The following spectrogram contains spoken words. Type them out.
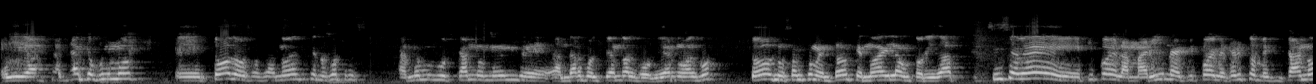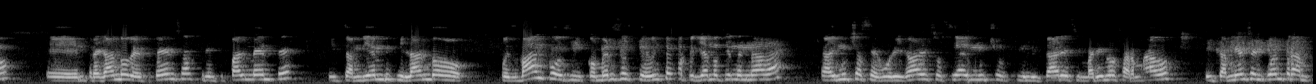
Y hasta allá que fuimos eh, todos, o sea, no es que nosotros andemos buscando no de andar volteando al gobierno o algo, todos nos han comentado que no hay la autoridad. Sí se ve equipo de la Marina, equipo del Ejército Mexicano, eh, entregando despensas principalmente y también vigilando pues bancos y comercios que ahorita pues, ya no tienen nada. Hay mucha seguridad, eso sí, hay muchos militares y marinos armados y también se encuentran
